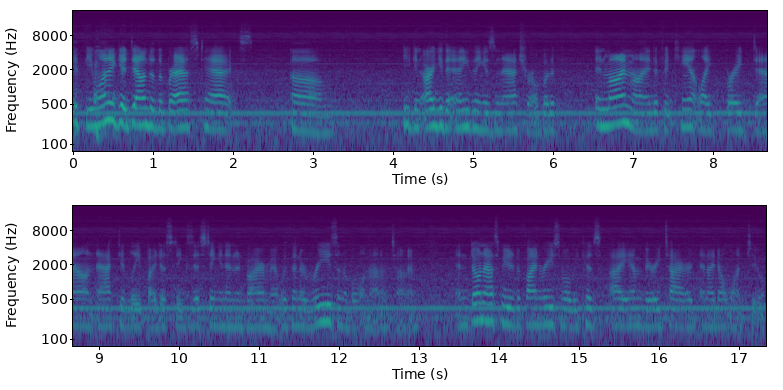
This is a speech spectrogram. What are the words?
if you want to get down to the brass tacks, um, you can argue that anything is natural. But if, in my mind, if it can't like break down actively by just existing in an environment within a reasonable amount of time, and don't ask me to define reasonable because I am very tired and I don't want to,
